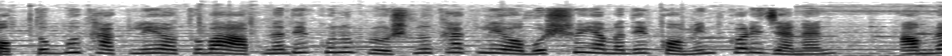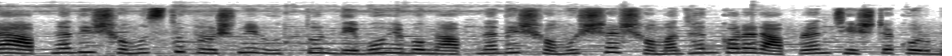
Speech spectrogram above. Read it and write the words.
বক্তব্য থাকলে অথবা আপনাদের কোনো প্রশ্ন থাকলে অবশ্যই আমাদের কমেন্ট করে জানান। আমরা আপনাদের সমস্ত প্রশ্নের উত্তর দেব এবং আপনাদের সমস্যার সমাধান করার আপ্রাণ চেষ্টা করব।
